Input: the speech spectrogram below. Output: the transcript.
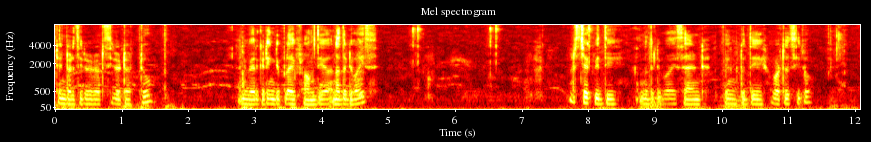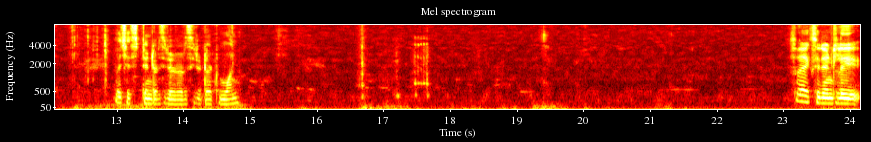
10.0.0.2 and we are getting reply from the another device let's check with the another device and ping to the router 0 which is 10.0.0.1 so I accidentally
